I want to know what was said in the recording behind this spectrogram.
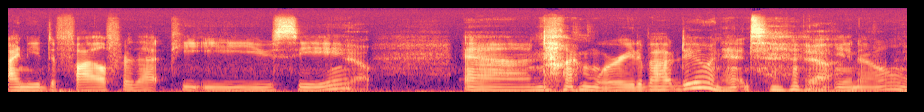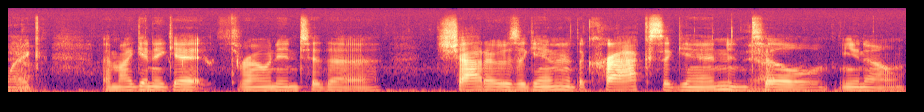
I need to file for that PEUC. Yeah. and I'm worried about doing it. Yeah. you know, Yeah. like, am I going to get thrown into the shadows again or the cracks again until, you know,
